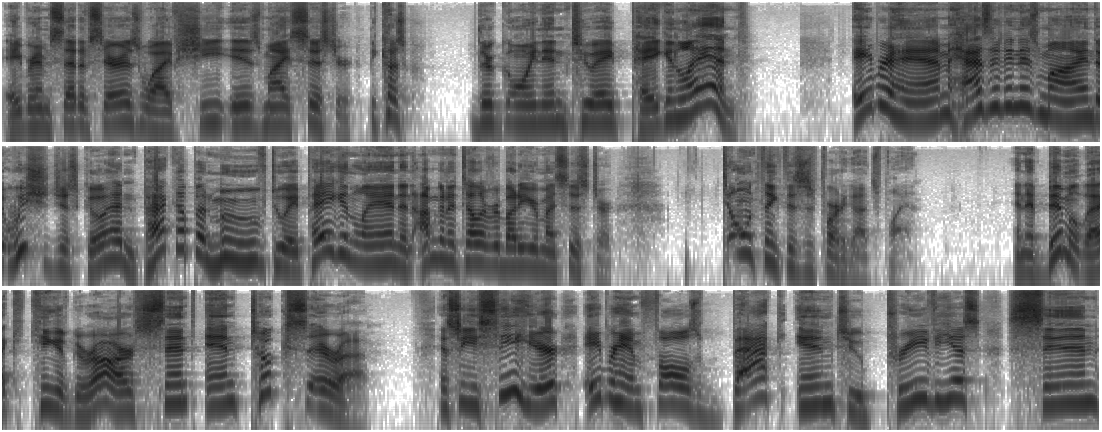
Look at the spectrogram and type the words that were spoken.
Abraham said of Sarah's wife, She is my sister, because they're going into a pagan land. Abraham has it in his mind that we should just go ahead and pack up and move to a pagan land, and I'm going to tell everybody you're my sister. Don't think this is part of God's plan. And Abimelech, king of Gerar, sent and took Sarah. And so you see here, Abraham falls back into previous sin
